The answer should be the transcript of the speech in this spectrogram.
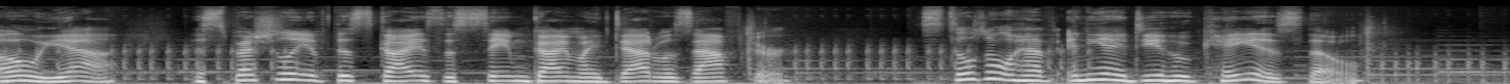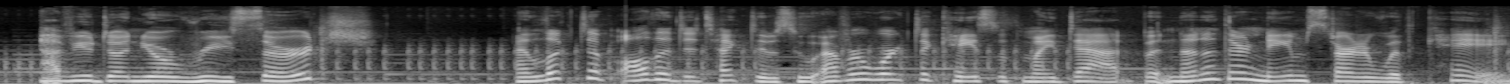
Oh yeah, especially if this guy is the same guy my dad was after. Still don't have any idea who Kay is though. Have you done your research? I looked up all the detectives who ever worked a case with my dad, but none of their names started with K.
